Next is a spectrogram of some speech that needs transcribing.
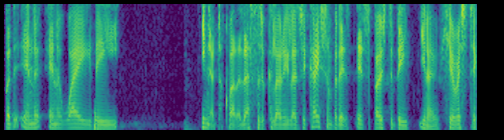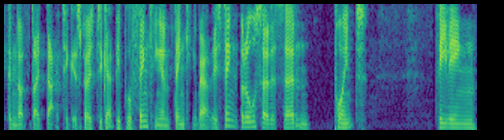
but in a, in a way, the, you know, talk about the lessons of colonial education, but it's it's supposed to be, you know, heuristic and not didactic. It's supposed to get people thinking and thinking about these things, but also at a certain point, feeling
